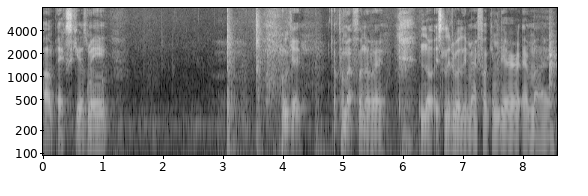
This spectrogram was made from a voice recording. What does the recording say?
Um, excuse me. Okay, I put my phone away. No, it's literally my fucking beer and my.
